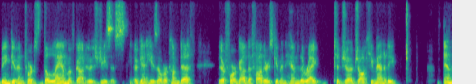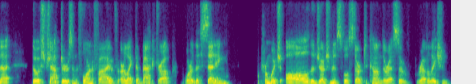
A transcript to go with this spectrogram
being given towards the Lamb of God, who is Jesus. Again, he's overcome death. Therefore, God the Father has given him the right to judge all humanity. And that those chapters in four and five are like the backdrop or the setting from which all the judgments will start to come, the rest of Revelation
